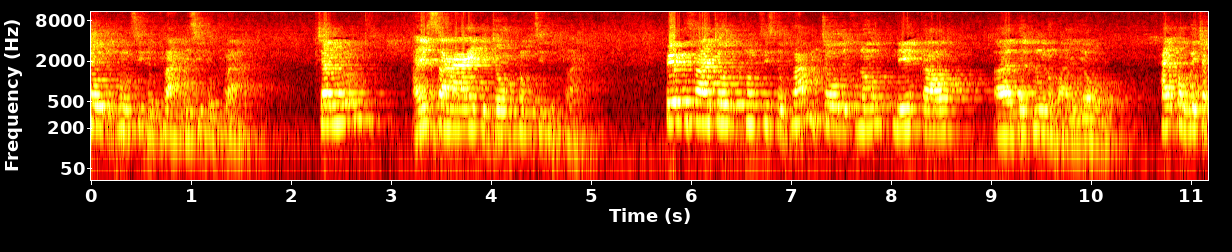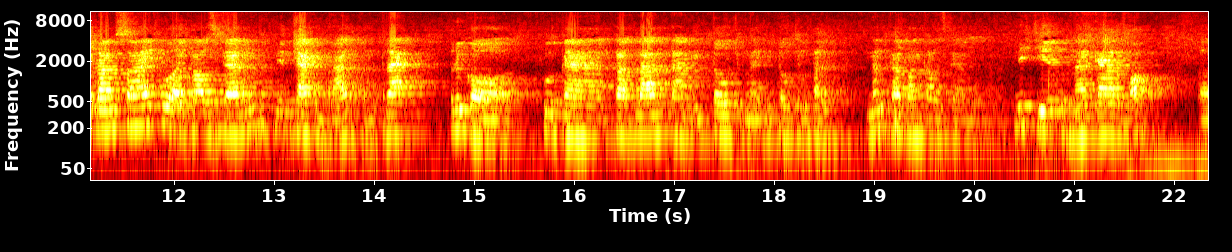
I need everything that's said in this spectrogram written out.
ចូលទៅក្នុងស៊ីតូផ្លាសនេះស៊ីតូផ្លាសអញ្ចឹងហើយសាយទៅចូលក្នុងស៊ីតូផ្លាសពេលវាសាយចូលទៅក្នុងស៊ីតូផ្លាសវាចូលទៅក្នុងគ្នាកោទៅក្នុងនវាយោហើយក៏វាចាប់ដើមសាយធ្វើឲ្យកោសិកានឹងមានការកម្រើកកន្ត្រាក់ឬក៏ ធ្វើការកាត់ឡើងតាមមីតូចំណែកមីតូចឹងទៅហ្នឹងកើតបានកោសិកាមួយនេះជាដំណើរការរបស់អឺ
